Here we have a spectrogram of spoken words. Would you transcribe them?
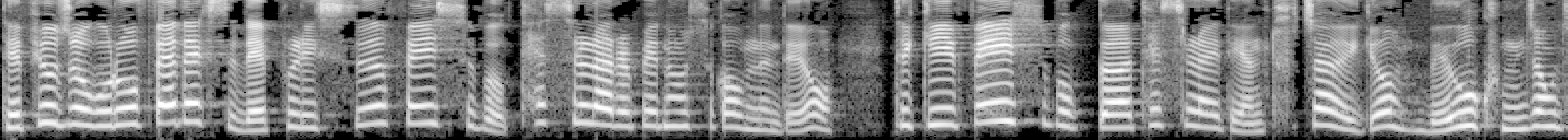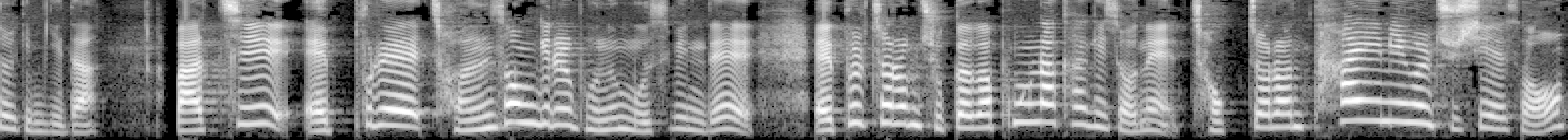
대표적으로 페덱스, 넷플릭스, 페이스북, 테슬라를 빼놓을 수가 없는데요. 특히 페이스북과 테슬라에 대한 투자 의견 매우 긍정적입니다. 마치 애플의 전성기를 보는 모습인데 애플처럼 주가가 폭락하기 전에 적절한 타이밍을 주시해서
